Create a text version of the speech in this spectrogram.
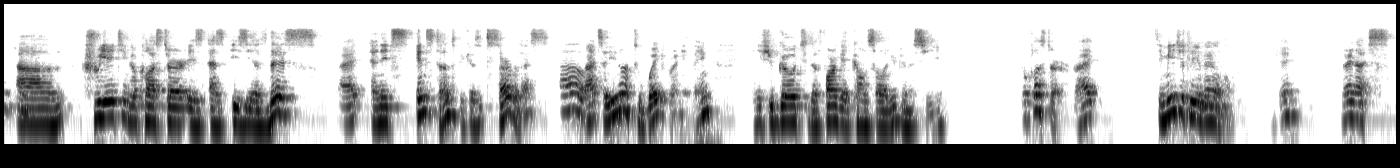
Okay. Um, creating a cluster is as easy as this, right? And it's instant because it's serverless oh, right? So you don't have to wait for anything. And if you go to the Fargate console, you're going to see your cluster, right? It's immediately available. Okay, very nice.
